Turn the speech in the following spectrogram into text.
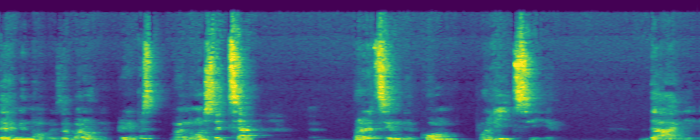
терміновий заборонний припис виноситься працівником поліції. Далі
